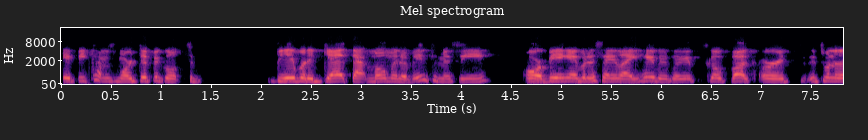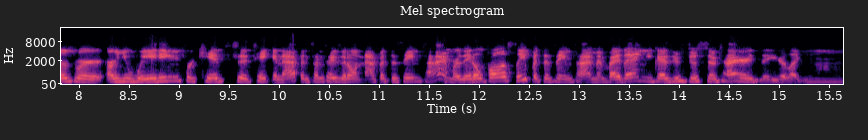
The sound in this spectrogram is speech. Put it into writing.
it becomes more difficult to be able to get that moment of intimacy or being able to say like, "Hey, babe, let's go fuck." Or it's, it's one of those where are you waiting for kids to take a nap, and sometimes they don't nap at the same time, or they don't fall asleep at the same time, and by then you guys are just so tired that you're like, mm,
